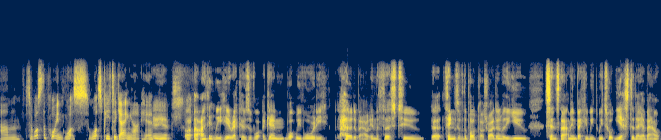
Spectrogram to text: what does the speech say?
um so what's the point what's what's peter getting at here Yeah, yeah. I, I think we hear echoes of what, again, what we've already heard about in the first two uh, things of the podcast, right? I don't know whether you sense that. I mean, Becky, we, we talked yesterday about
